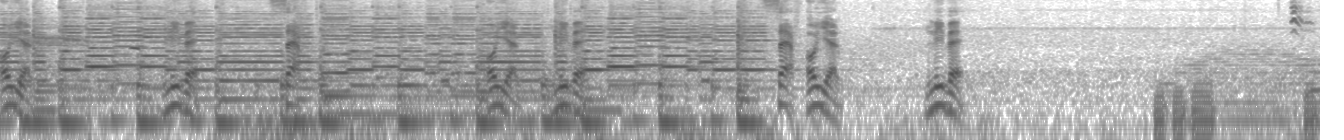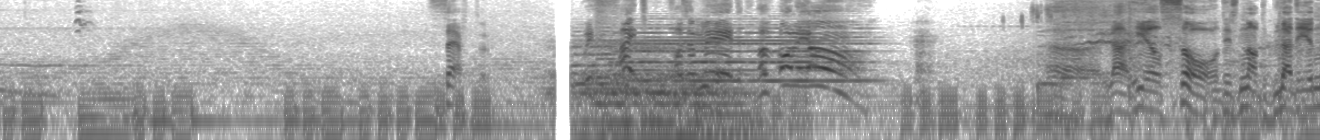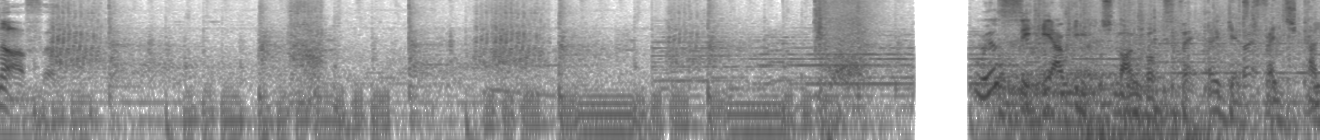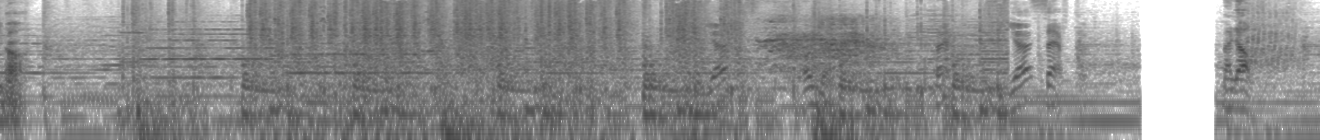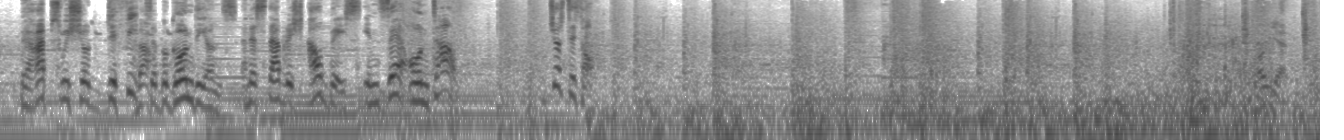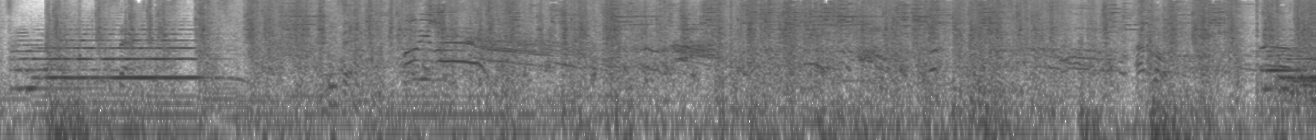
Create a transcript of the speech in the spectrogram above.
Oyel. Oh, Libe. Certes. Oyel. Oh, Libe. Certes. Oyel. Libe. Certes. We fight for the Maid of Orléans! Uh, La Hire sword is not bloody enough. We'll see how English longbows fare against French cannon. Yes. Oyel. Certes. Yes. Certes. My lord, perhaps we should defeat the Burgundians and establish our base in their own town. Just as all. Oyel. Certes. Libe. À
